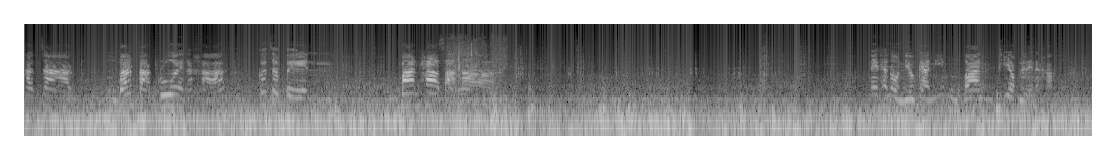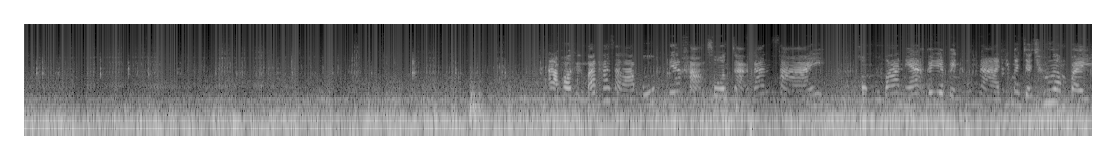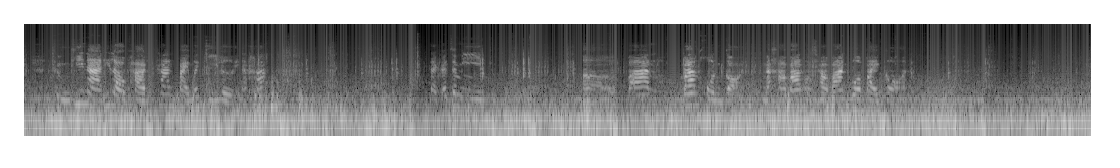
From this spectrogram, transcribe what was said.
ถัดจากหมู่บ้านปากกล้วยนะคะ ก็จะเป็นบ้านท่าสารา ในถนนเดียวกันนี่หมู่บ้านเพียบเลยนะคะ อะพอถึงบ้านท่าสาราปุ๊บเนี่ยค่ะ โซนจากด้านซ้ายของหมู่บ้านเนี้ยก็จะเป็นทุ่งนาที่มันจะเชื่อมไปถึงที่นาที่เราพาทุกท่านไปเมื่อกี้เลยนะคะ แต่ก็จะมีเอ่อบ้านบ้านคนก่อนนะคะ บ้านของชาวบ้านทั่วไปก่อน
